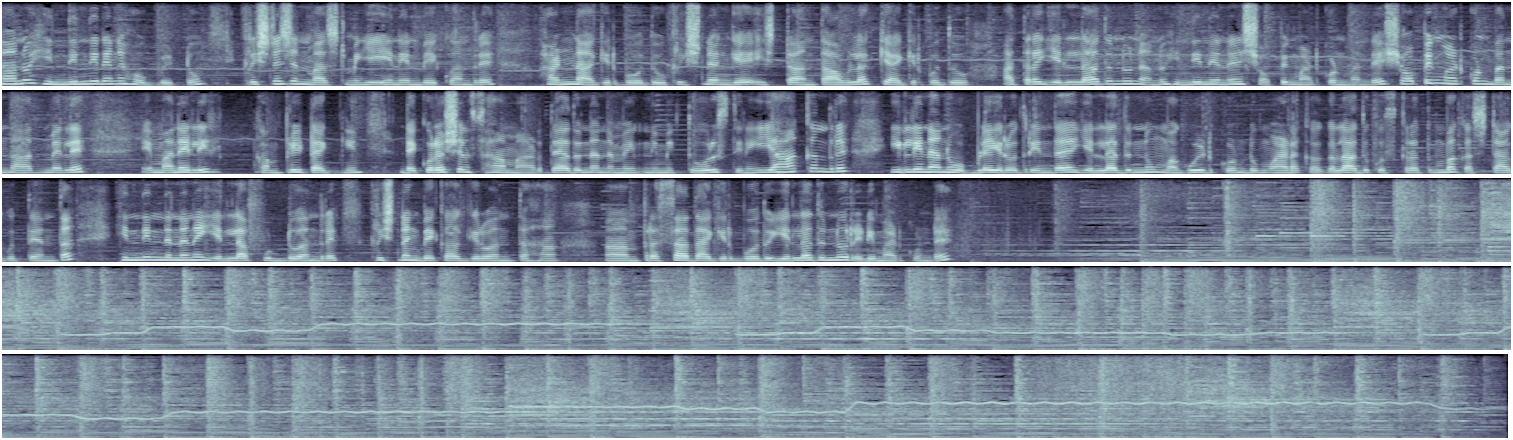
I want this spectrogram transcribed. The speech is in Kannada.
ನಾನು ಹಿಂದಿನ ದಿನನೇ ಹೋಗಿಬಿಟ್ಟು ಕೃಷ್ಣ ಜನ್ಮಾಷ್ಟಮಿಗೆ ಏನೇನು ಬೇಕು ಅಂದರೆ ಹಣ್ಣಾಗಿರ್ಬೋದು ಕೃಷ್ಣಂಗೆ ಇಷ್ಟ ಅಂತ ಅವಲಕ್ಕಿ ಆಗಿರ್ಬೋದು, ಆ ಥರ ಎಲ್ಲದನ್ನು ನಾನು ಹಿಂದಿನ ದಿನನೇ ಶಾಪಿಂಗ್ ಮಾಡ್ಕೊಂಡು ಬಂದೆ. ಶಾಪಿಂಗ್ ಮಾಡ್ಕೊಂಡು ಬಂದಾದಮೇಲೆ ಮನೇಲಿ ಕಂಪ್ಲೀಟಾಗಿ ಡೆಕೋರೇಷನ್ ಸಹ ಮಾಡಿದೆ, ಅದನ್ನು ನಮಗೆ ನಿಮಗೆ ತೋರಿಸ್ತೀನಿ. ಯಾಕಂದರೆ ಇಲ್ಲಿ ನಾನು ಒಬ್ಬಳೇ ಇರೋದ್ರಿಂದ ಎಲ್ಲದನ್ನು ಮಗು ಇಟ್ಕೊಂಡು ಮಾಡೋಕ್ಕಾಗಲ್ಲ, ಅದಕ್ಕೋಸ್ಕರ ತುಂಬ ಕಷ್ಟ ಆಗುತ್ತೆ ಅಂತ. ಹಿಂದಿನ ದಿನವೇ ಎಲ್ಲ ಫುಡ್ಡು ಅಂದರೆ ಕೃಷ್ಣಂಗೆ ಬೇಕಾಗಿರುವಂತಹ ಪ್ರಸಾದ ಆಗಿರ್ಬೋದು ಎಲ್ಲದನ್ನೂ ರೆಡಿ ಮಾಡಿಕೊಂಡೆ.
